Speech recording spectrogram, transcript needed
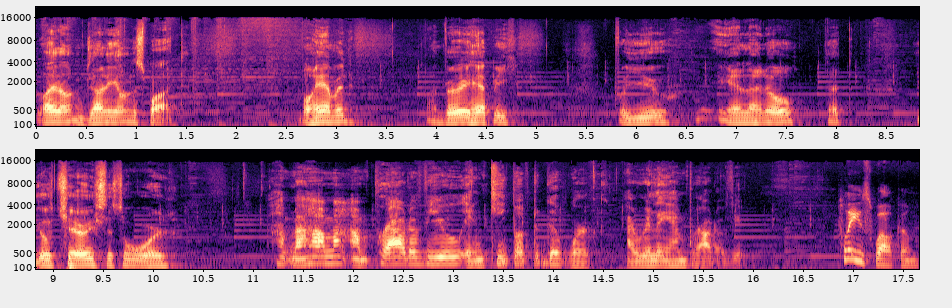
right on Johnny on the spot. Mohamed, I'm very happy for you, and I know that you'll cherish this award. Mohamed, I'm proud of you and keep up the good work. I really am proud of you. Please welcome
